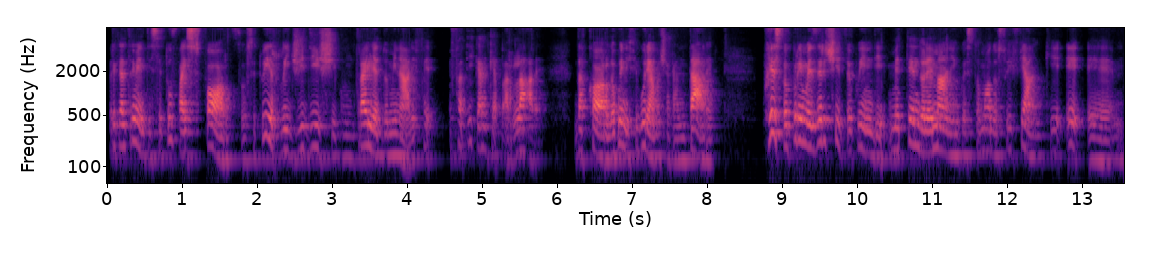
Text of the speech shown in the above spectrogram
perché altrimenti se tu fai sforzo, se tu irrigidisci, contrai gli addominali, fai fatica anche a parlare, d'accordo? Quindi figuriamoci a cantare. Questo primo esercizio, quindi mettendo le mani in questo modo sui fianchi e, e,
